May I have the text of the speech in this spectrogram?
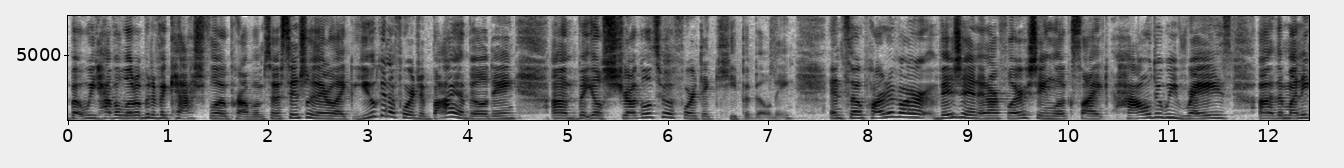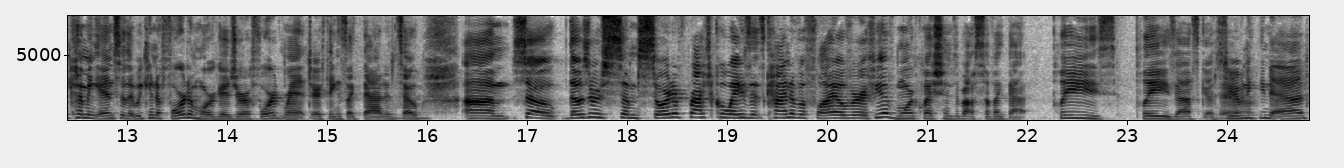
but we have a little bit of a cash flow problem. So essentially, they were like, "You can afford to buy a building, um, but you'll struggle to afford to keep a building." And so part of our vision and our flourish flourishing looks like how do we raise uh, the money coming in so that we can afford a mortgage or afford rent or things like that. And so, um, so those are some sort of practical ways. It's kind of a flyover. If you have more questions about stuff like that, please please ask us. Yeah. Do you have anything to add?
